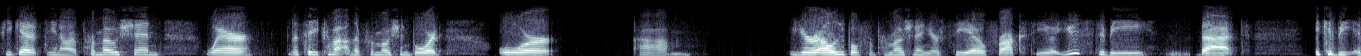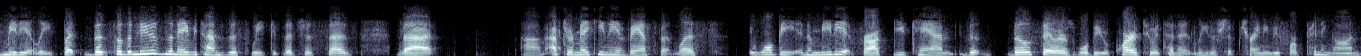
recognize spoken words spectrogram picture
if you get, you know, a promotion where, let's say, you come out on the promotion board, or um, you're eligible for promotion and your CO frocks you. It used to be that it could be immediately, but the, so the news in the Navy Times this week that just says that um, after making the advancement list, it won't be an immediate frock. You can the, those sailors will be required to attend a leadership training before pinning on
